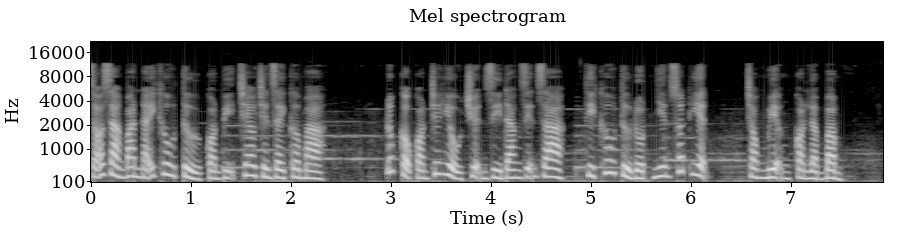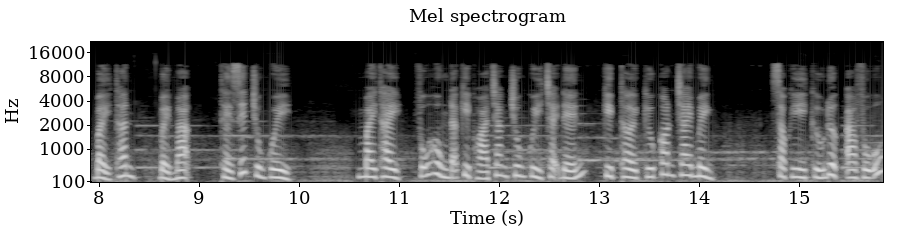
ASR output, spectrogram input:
Rõ ràng ban nãy Khâu Tử còn bị treo trên dây cơ mà. Lúc cậu còn chưa hiểu chuyện gì đang diễn ra thì khưu Tử đột nhiên xuất hiện, trong miệng còn lẩm bẩm, bảy thân, bảy mạng, thể giết Trung Quỳ. May thay, Vũ Hùng đã kịp hóa trang Trung Quỳ chạy đến, kịp thời cứu con trai mình, sau khi cứu được A Vũ,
